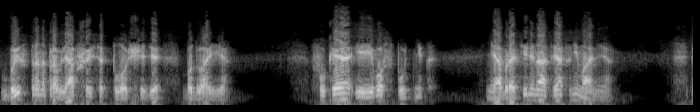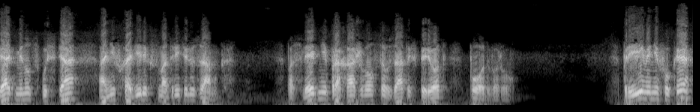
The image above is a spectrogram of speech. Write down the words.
быстро направлявшейся к площади Бодуайе. Фуке и его спутник не обратили на отряд внимания. Пять минут спустя они входили к смотрителю замка. Последний прохаживался взад и вперед по двору. При имени Фуке,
